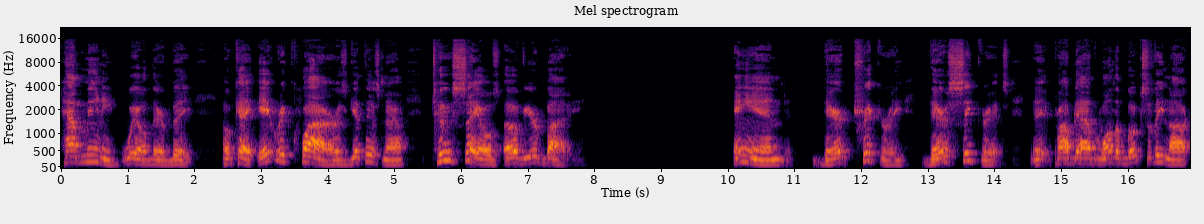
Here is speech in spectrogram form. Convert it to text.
how many will there be? Okay it requires get this now two cells of your body and their trickery, their secrets, they probably out of one of the books of Enoch,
